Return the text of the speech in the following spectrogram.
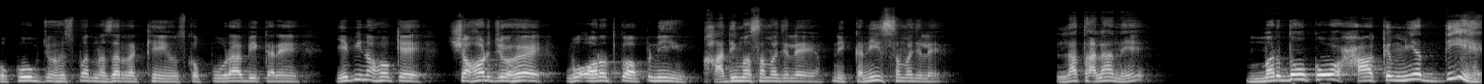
हुकूक जो है उस पर नज़र रखें, उसको पूरा भी करें। ये भी ना हो कि शोहर जो है वो औरत को अपनी खादिमा समझ ले, अपनी कनीज समझ ले। अल्लाह ताला ने मर्दों को हाकमियत दी है।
